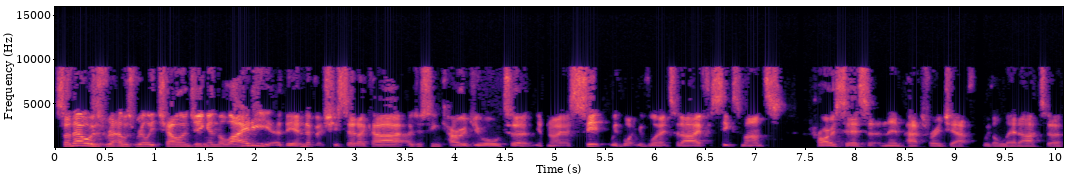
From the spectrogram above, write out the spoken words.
So that was, that was really challenging. And the lady at the end of it, she said, okay, I just encourage you all to, you know, sit with what you've learned today for six months, process it, and then perhaps reach out with a letter to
